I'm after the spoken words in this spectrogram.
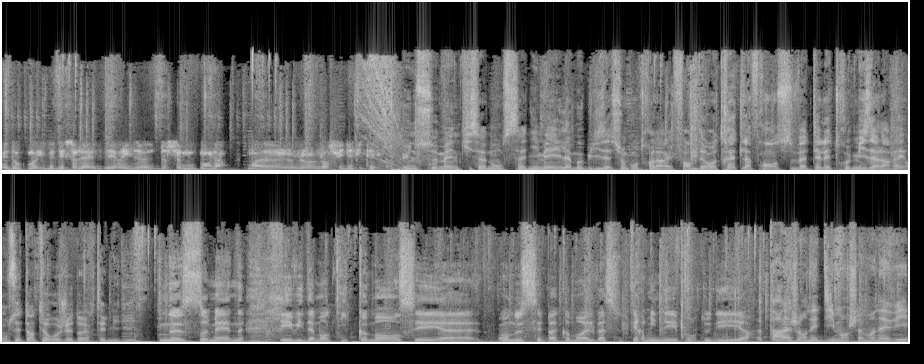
Et donc, moi, je me désolidarise de ce mouvement-là. Moi, je- j'en suis dépité. Une semaine qui s'annonce s'animer et la mobilisation contre la réforme des retraites. La France va-t-elle être mise à l'arrêt? On s'est interrogé dans RTL Midi. Une semaine évidemment qui commence et euh, on ne sait pas comment elle va se terminer pour tout dire. Par la journée de dimanche, à mon avis.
